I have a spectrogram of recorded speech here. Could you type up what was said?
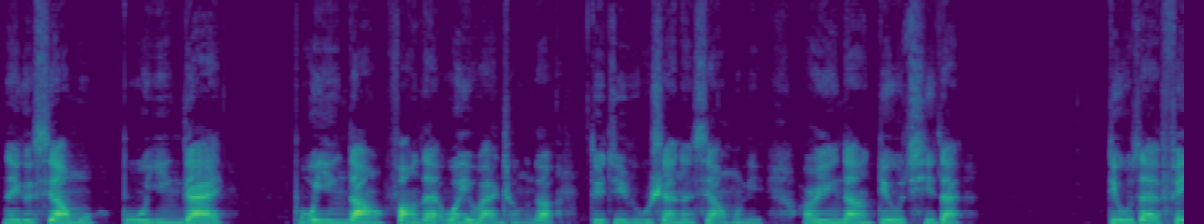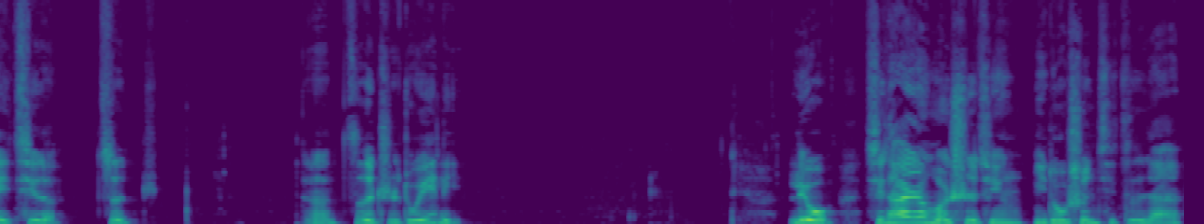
那个项目不应该、不应当放在未完成的堆积如山的项目里，而应当丢弃在。丢在废弃的自，嗯，自纸堆里。六，其他任何事情你都顺其自然，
